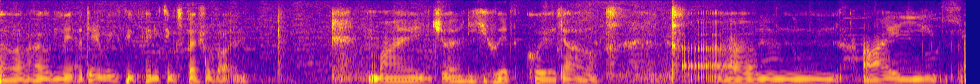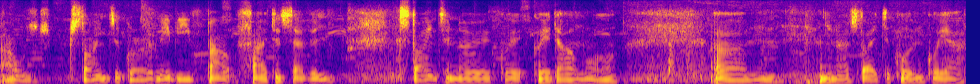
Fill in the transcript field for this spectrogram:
Uh, I admit I didn't really think anything special about him. My journey with Quaidal, um, I I was starting to grow, maybe about five to seven, starting to know Quaidal more. Um, you know, started to call him Kuya.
